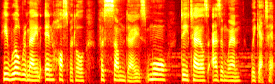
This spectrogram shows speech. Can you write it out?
he will remain in hospital for some days. More details as and when we get it.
